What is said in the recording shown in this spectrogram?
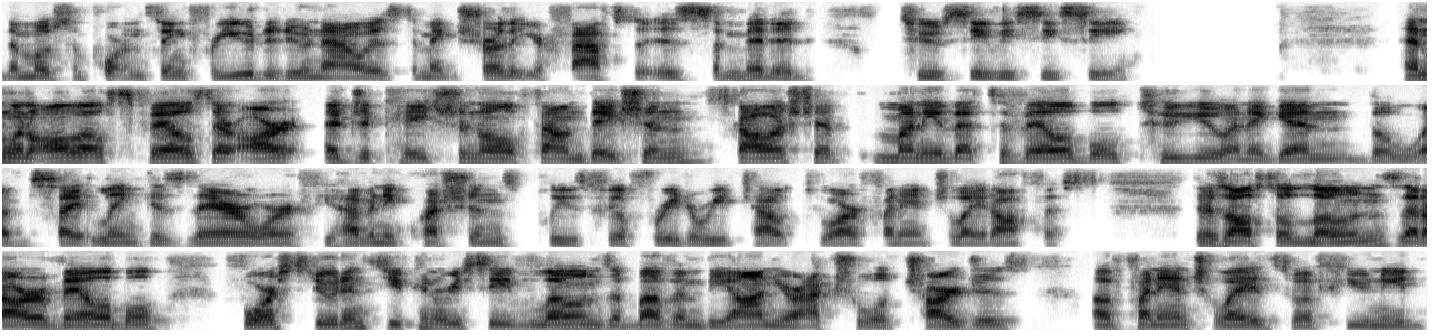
the most important thing for you to do now is to make sure that your FAFSA is submitted to CVCC. And when all else fails, there are educational foundation scholarship money that's available to you. And again, the website link is there, or if you have any questions, please feel free to reach out to our financial aid office. There's also loans that are available for students. You can receive loans above and beyond your actual charges of financial aid. So if you need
